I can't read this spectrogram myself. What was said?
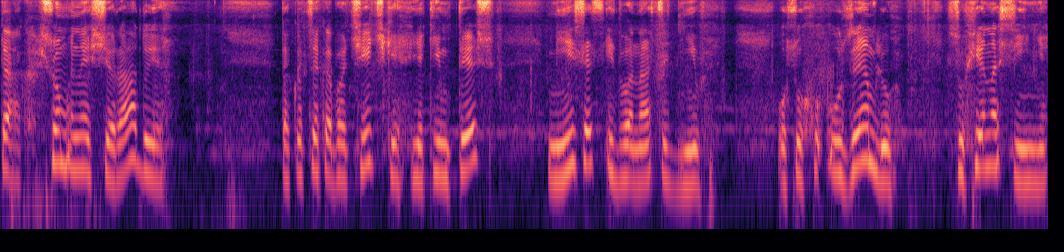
Так, що мене ще радує, так оце кабачечки, яким теж місяць і 12 днів. У, землю сухе насіння.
